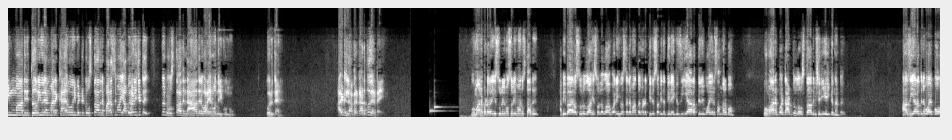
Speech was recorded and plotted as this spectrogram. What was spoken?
ഇമാതിരി തെറിയൂരന്മാരെ കയറൂരി വിട്ടിട്ട് ഉസ്താദിനെ പരസ്യമായി അപഹരിച്ചിട്ട് എന്നിട്ട് ഉസ്താദിന്റെ ആദരവ് പറയാൻ വന്നിരിക്കുന്നു. ഒരുത്തൻ. ആയിട്ടില്ല അവർക്ക് അടുത്ത് തരട്ടെ ബഹുമാനപ്പെട്ട റയീസുൽ മുസ്ലിമാൻ ഉസ്താദ്. അബിബാ റസൂലുള്ളാഹി സ്വല്ലല്ലാഹു അലൈഹി വസല്ലമ തങ്ങളുടെ തിരുസവിധത്തിലേക്ക് സിയാറത്തിൽ പോയ ഒരു സന്ദർഭം ബഹുമാനപ്പെട്ട അബ്ദുള്ള ഉസ്താദ് വിശദീകരിക്കുന്നുണ്ട് ആ സിയാറത്തിന് പോയപ്പോ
